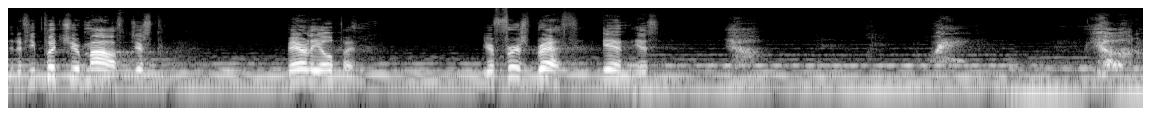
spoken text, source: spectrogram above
That if you put your mouth just barely open, your first breath in is Yahweh. Yahweh.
